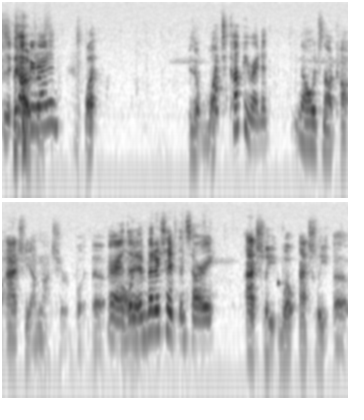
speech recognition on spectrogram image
Is it Okay. copyrighted? What? Is it what? Copyrighted. No, it's not. Com- actually, I'm not sure, but uh, All right, then better safe than sorry. actually, well, actually, uh.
